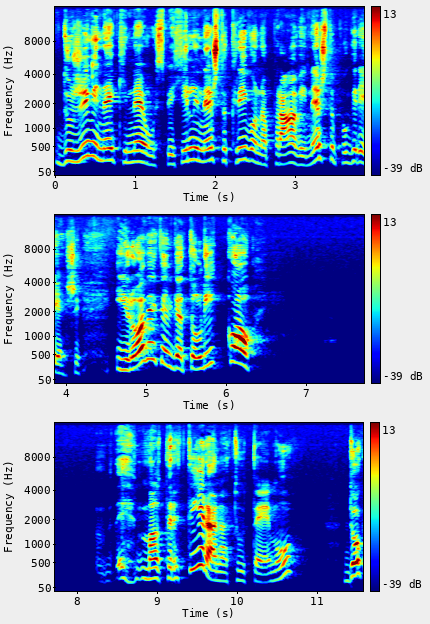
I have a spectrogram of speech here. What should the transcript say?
doživi neki neuspjeh ili nešto krivo napravi, nešto pogriješi. I roditelj ga toliko maltretira na tu temu, dok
